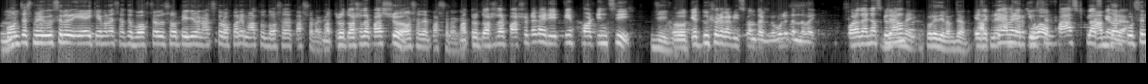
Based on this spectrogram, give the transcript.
পঞ্চাশ মেগাপিক্সেলের এআই ক্যামেরার সাথে বক্স চার্জার সহ পেয়ে যাবেন আজকের অফারে মাত্র দশ হাজার পাঁচশো টাকা। মাত্র দশ হাজার পাঁচশো? দশ হাজার পাঁচশো টাকা। মাত্র দশ হাজার পাঁচশো টাকায় Redmi fourteen C G G. Okay দুশো টাকা ডিসকাউন্ট থাকবে। বলে দেন না ভাই। করা যায় না আজকে জান ভাই করে দিলাম জান এই যে ক্যামেরা কি ওয়াও ফার্স্ট ক্লাস ক্যামেরা আপনার কোর্সেন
